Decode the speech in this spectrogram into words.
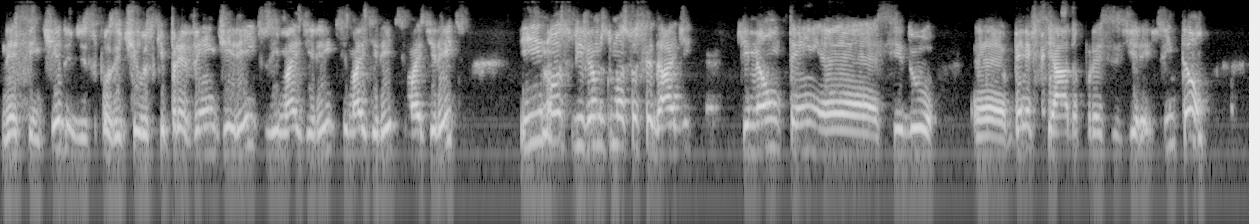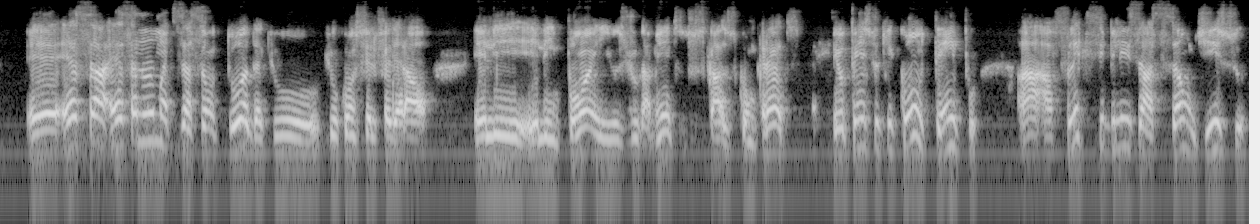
nesse sentido, de dispositivos que prevêem direitos e mais direitos e mais direitos e mais direitos. E nós vivemos numa sociedade que não tem é, sido é, beneficiada por esses direitos. Então, é, essa, essa normatização toda que o, que o Conselho Federal ele, ele impõe, os julgamentos dos casos concretos, eu penso que com o tempo a, a flexibilização disso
